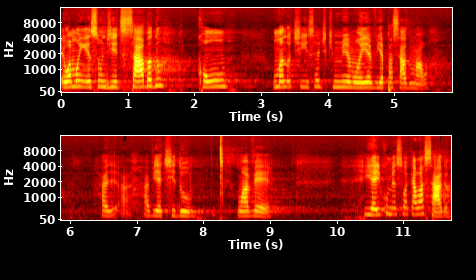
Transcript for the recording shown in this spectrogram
eu amanheço um dia de sábado com uma notícia de que minha mãe havia passado mal. Havia tido um AVE. E aí começou aquela saga.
